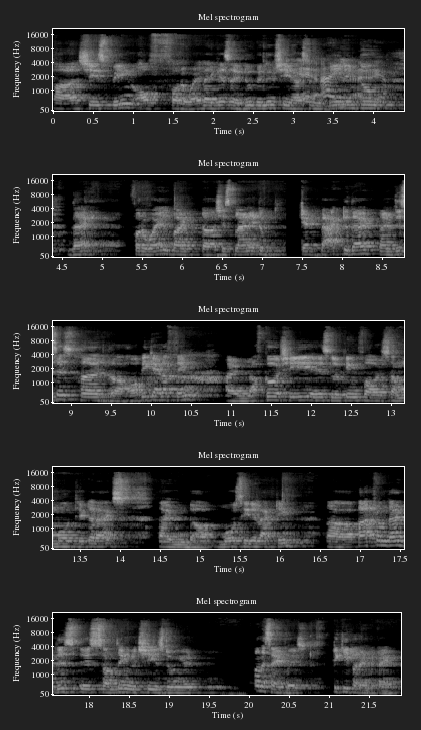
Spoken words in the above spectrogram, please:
uh, she's been off for a while. I guess I do believe she hasn't Yeah, I- been into I- yeah. that for a while, but uh, she's planning to get back to that. And this is her uh, hobby kind of thing. And of course, she is looking for some more theater acts and uh, more serial acting. Uh, apart from that, this is something which she is doing it on a sideways to keep her entertained.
